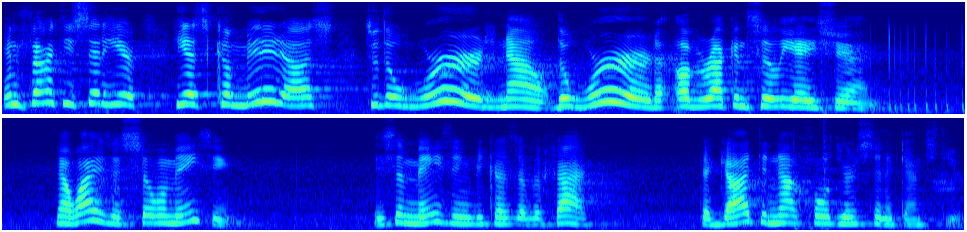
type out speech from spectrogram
In fact, he said here, He has committed us to the word now, the word of reconciliation. Now, why is this so amazing? It's amazing because of the fact that God did not hold your sin against you.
